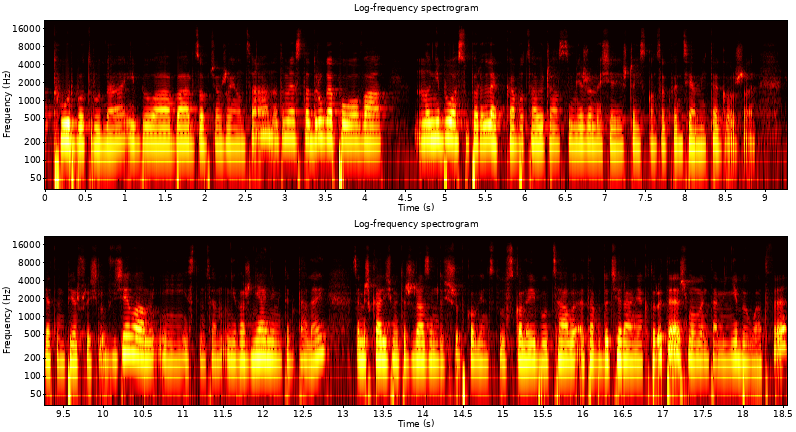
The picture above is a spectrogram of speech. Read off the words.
turbo trudna i była bardzo obciążająca, natomiast ta druga połowa no nie była super lekka, bo cały czas mierzymy się jeszcze i z konsekwencjami tego, że ja ten pierwszy ślub wzięłam i z tym całym unieważnianiem i tak dalej. Zamieszkaliśmy też razem dość szybko, więc tu z kolei był cały etap docierania, który też momentami nie był łatwy,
